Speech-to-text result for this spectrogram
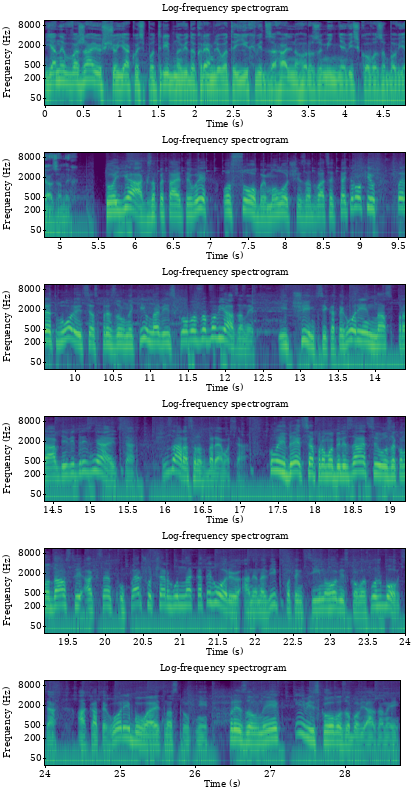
Я не вважаю, що якось потрібно відокремлювати їх від загального розуміння військовозобов'язаних. То як, запитаєте ви, особи молодші за 25 років перетворюються з призовників на військовозобов'язаних? І чим ці категорії насправді відрізняються? Зараз розберемося. Коли йдеться про мобілізацію у законодавстві, акцент у першу чергу на категорію, а не на вік потенційного військовослужбовця. А категорії бувають наступні: призовник і військовозобов'язаний.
